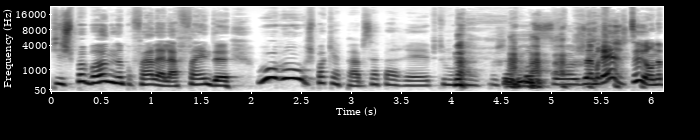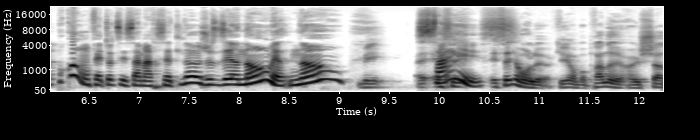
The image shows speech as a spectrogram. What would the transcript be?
puis je suis pas bonne là, pour faire la, la fin de wouhou je suis pas capable ça paraît puis tout le monde j'aime pas ça j'aimerais tu sais on a pourquoi on fait toutes ces samarcettes là juste dire non mais non Mais euh, Cesse. essaye- essayons-le, OK? On va prendre un, un shot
